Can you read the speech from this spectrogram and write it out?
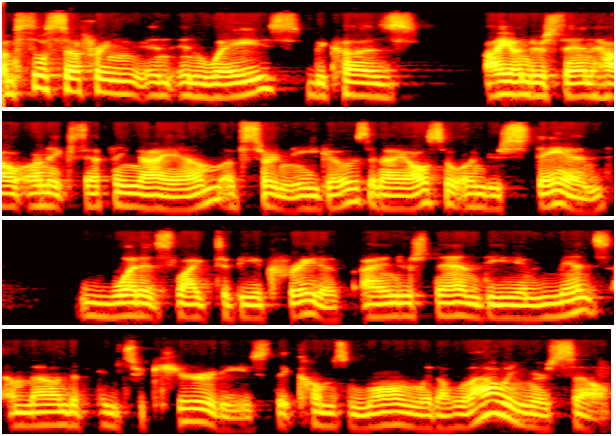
I'm still suffering in, in ways because I understand how unaccepting I am of certain egos, and I also understand what it's like to be a creative. I understand the immense amount of insecurities that comes along with allowing yourself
